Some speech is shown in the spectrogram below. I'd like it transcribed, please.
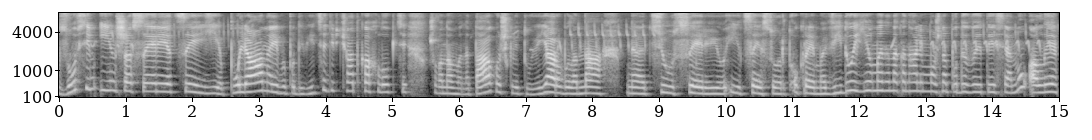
зовсім інша серія. Це є поляна, і ви подивіться, дівчатка, хлопці, що вона в мене також квітує. Я робила на е, цю серію і цей сорт окреме відео є в мене на каналі, можна подивитися. Ну, але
